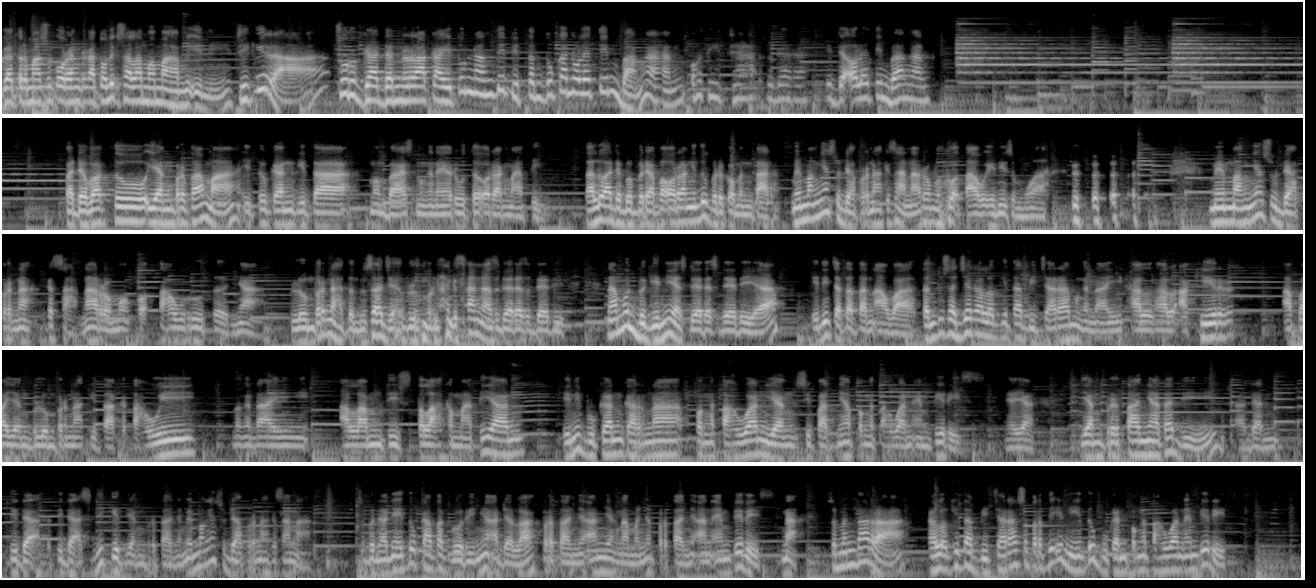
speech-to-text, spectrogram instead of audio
juga termasuk orang Katolik salah memahami ini, dikira surga dan neraka itu nanti ditentukan oleh timbangan. Oh tidak, saudara, tidak oleh timbangan. Pada waktu yang pertama itu kan kita membahas mengenai rute orang mati. Lalu ada beberapa orang itu berkomentar, memangnya sudah pernah ke sana, Romo kok tahu ini semua? memangnya sudah pernah ke sana Romo kok tahu rutenya? Belum pernah tentu saja, belum pernah ke sana saudara-saudari. Namun begini ya saudara-saudari ya, ini catatan awal. Tentu saja kalau kita bicara mengenai hal-hal akhir, apa yang belum pernah kita ketahui mengenai alam di setelah kematian, ini bukan karena pengetahuan yang sifatnya pengetahuan empiris. Ya, yang, yang bertanya tadi dan tidak tidak sedikit yang bertanya, memangnya sudah pernah ke sana? Sebenarnya itu kategorinya adalah pertanyaan yang namanya pertanyaan empiris. Nah, sementara kalau kita bicara seperti ini itu bukan pengetahuan empiris.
